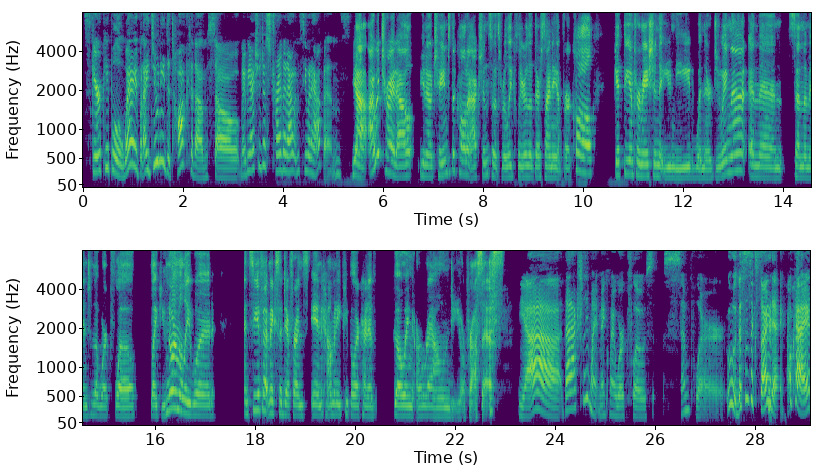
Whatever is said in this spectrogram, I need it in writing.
scare people away, but I do need to talk to them. So maybe I should just try that out and see what happens. Yeah, I would try it out. You know, change the call to action so it's really clear that they're signing up for a call get the information that you need when they're doing that and then send them into the workflow like you normally would and see if that makes a difference in how many people are kind of going around your process. Yeah, that actually might make my workflows simpler. Ooh, this is exciting. Okay,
